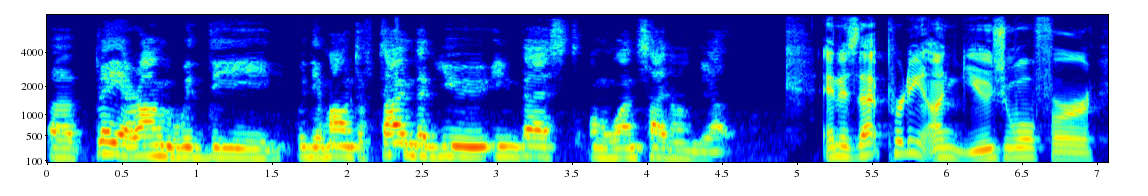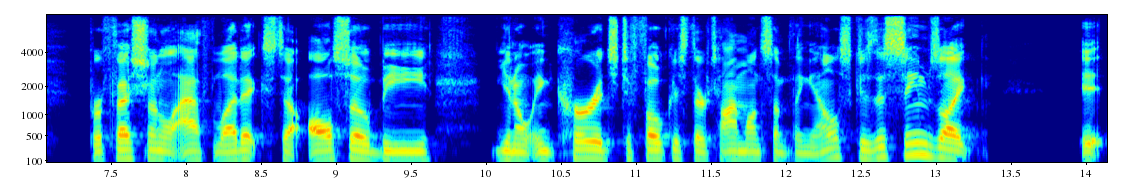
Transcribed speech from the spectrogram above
uh, play around with the with the amount of time that you invest on one side or on the other. And is that pretty unusual for professional athletics to also be you know, encouraged to focus their time on something else? Because this seems like it,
